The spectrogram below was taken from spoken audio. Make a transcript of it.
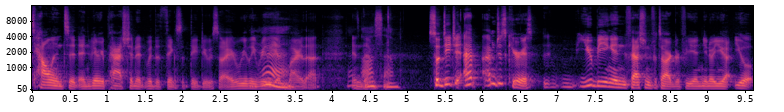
talented and very passionate with the things that they do. So I really really Yeah. admire that That's awesome. So DJ, I'm, I'm just curious. You being in fashion photography, and you know, you you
